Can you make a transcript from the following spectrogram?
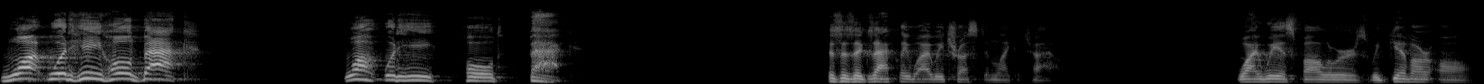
what would he hold back? What would he hold back? This is exactly why we trust him like a child. It's why we, as followers, we give our all,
